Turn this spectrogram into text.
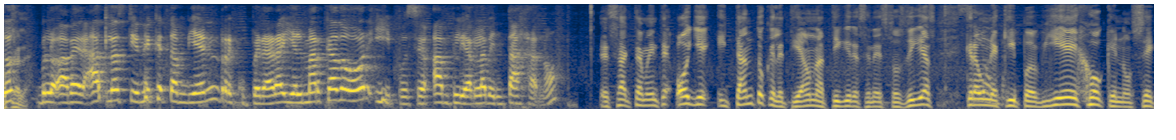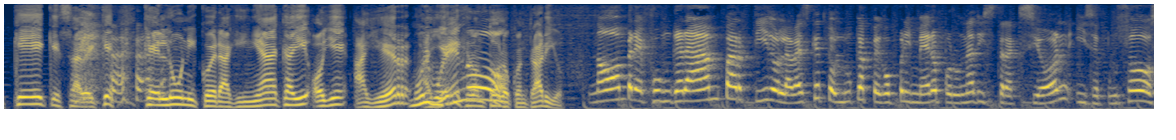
Entonces, a ver, Atlas tiene que también recuperar ahí el marcador y pues ampliar la ventaja, ¿no? Exactamente. Oye, y tanto que le tiraron a Tigres en estos días, que era un hombre. equipo viejo, que no sé qué, que sabe qué, que el único era Guiñaca. Y oye, ayer, Muy ayer bueno. dijeron todo lo contrario. No, hombre, fue un gran partido. La verdad es que Toluca pegó primero por una distracción y se puso,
